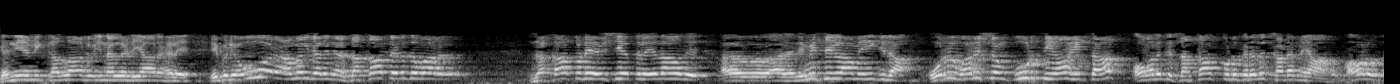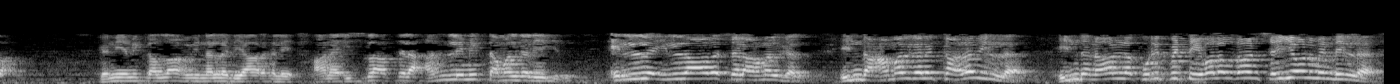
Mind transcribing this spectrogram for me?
கண்ணியமிக்கு அல்லாஹுவின் நல்லடியார்களே. இப்படி ஒவ்வொரு அமல்களுங்க ஜக்காத் எடுத்து பாருங்க ஜக்காத்துடைய விஷயத்துல ஏதாவது லிமிட் இல்லாம ஈக்குதா ஒரு வருஷம் பூர்த்தி ஆகிட்டா அவங்களுக்கு ஜக்காத் கொடுக்கறது கடமையாகும். அவ்வளவுதான். கண்ணியமிக்க அல்லாஹுவின் நல்லடியார்களே ஆனா இஸ்லாத்துல அன்லிமிட் அமல்கள் ஈக்குது எல்லை இல்லாத சில அமல்கள். இந்த அமல்களுக்கு அளவில்ல. இந்த நாள்ல குறிப்பிட்டு இவ்வளவுதான் செய்யணும் என்று இல்ல.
